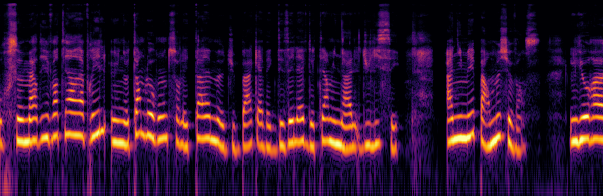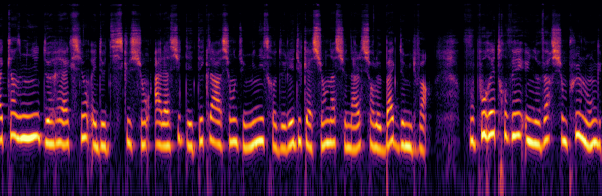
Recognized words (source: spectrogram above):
Pour ce mardi 21 avril, une table ronde sur les thèmes du bac avec des élèves de terminale du lycée, animée par Monsieur Vince. Il y aura 15 minutes de réaction et de discussion à la suite des déclarations du ministre de l'Éducation nationale sur le bac 2020. Vous pourrez trouver une version plus longue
